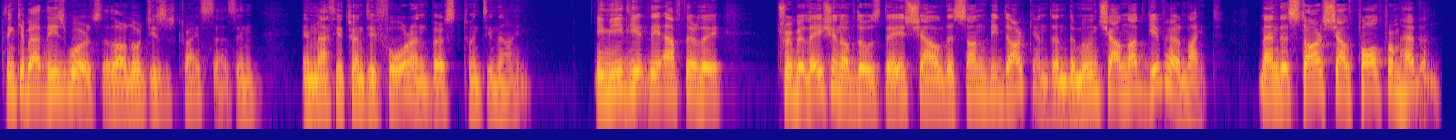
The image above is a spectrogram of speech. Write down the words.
Think about these words that our Lord Jesus Christ says in, in Matthew 24 and verse 29. Immediately after the tribulation of those days shall the sun be darkened, and the moon shall not give her light, and the stars shall fall from heaven,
